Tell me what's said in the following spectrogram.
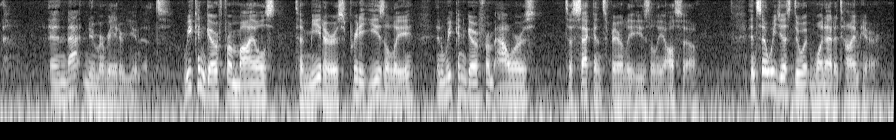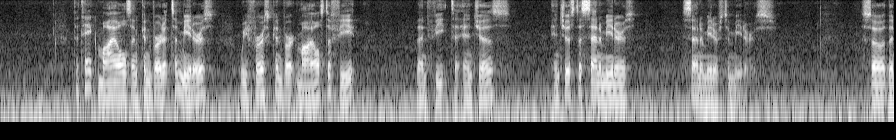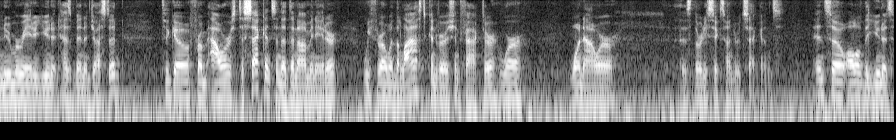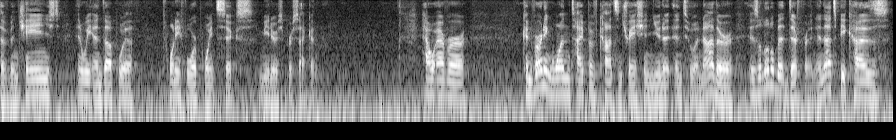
and that numerator unit. We can go from miles to meters pretty easily, and we can go from hours to seconds fairly easily also. And so we just do it one at a time here. To take miles and convert it to meters, we first convert miles to feet, then feet to inches, inches to centimeters, centimeters to meters. So the numerator unit has been adjusted. To go from hours to seconds in the denominator, we throw in the last conversion factor where one hour is 3600 seconds. And so all of the units have been changed and we end up with 24.6 meters per second. However, converting one type of concentration unit into another is a little bit different and that's because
